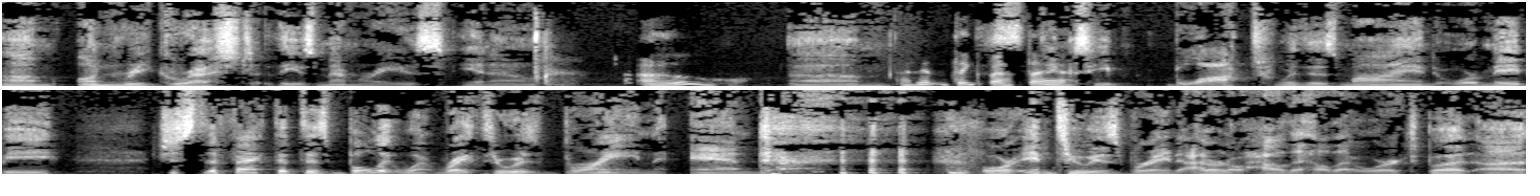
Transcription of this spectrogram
um, unregressed these memories. You know, Oh, um, I didn't think about that. things he blocked with his mind, or maybe just the fact that this bullet went right through his brain and or into his brain. I don't know how the hell that worked, but uh,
